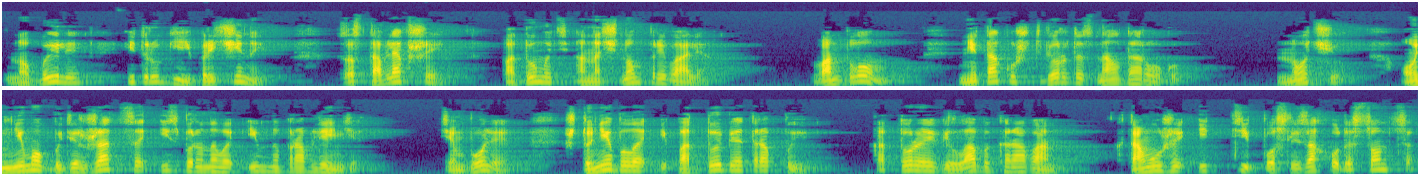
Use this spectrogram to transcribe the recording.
Но были и другие причины, заставлявшие подумать о ночном привале. Ван Плом не так уж твердо знал дорогу. Ночью он не мог бы держаться избранного им направления, тем более, что не было и подобия тропы, которая вела бы караван. К тому же идти после захода солнца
